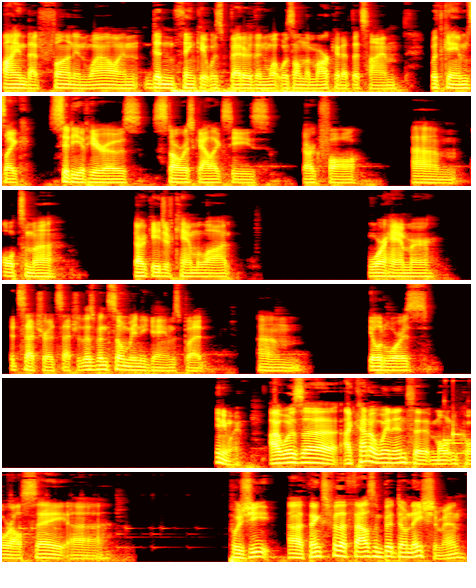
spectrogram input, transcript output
find that fun in WoW and didn't think it was better than what was on the market at the time with games like City of Heroes, Star Wars Galaxies, Darkfall, um, Ultima, Dark Age of Camelot, Warhammer, etc., etc. There's been so many games, but um, Guild Wars. Anyway, I was uh, I kind of went into Molten Core. I'll say, uh, Pujit, uh, thanks for the thousand bit donation, man.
